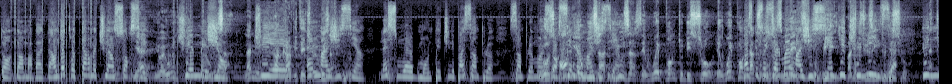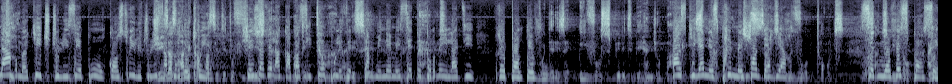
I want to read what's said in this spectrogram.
dans, dans, ma bataille. En d'autres termes, tu es un sorcier. Tu es méchant. Tu es un magicien. Laisse-moi augmenter. Tu n'es pas simple, simplement un sorcier, magicien. Parce que c'est seulement un magicien qui utilise une arme qui est utilisée pour pour construire, il utilise Jesus ça pour détruire. Jésus avait la capacité pour les exterminer, mais s'est détourné, il a dit, répandez-vous. Parce qu'il y a un esprit méchant derrière vous. Cette mauvaise pensée.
